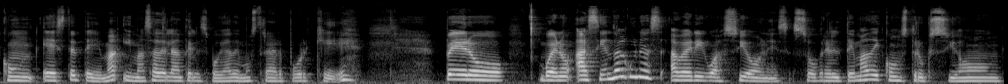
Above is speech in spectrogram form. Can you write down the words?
con este tema y más adelante les voy a demostrar por qué. Pero bueno, haciendo algunas averiguaciones sobre el tema de construcción,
